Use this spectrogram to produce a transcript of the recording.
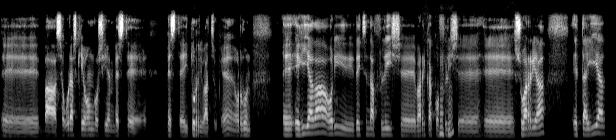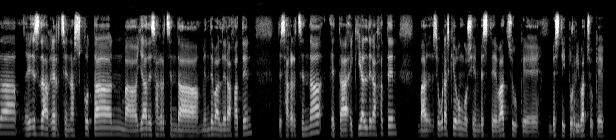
e, ba, segurazki egongo zien beste, beste iturri batzuk. Eh? Orduan, e, egia da, hori deitzen da flix, e, barrikako flix e, e, suarria, eta egia da, ez da agertzen askotan, ba, ja desagertzen da mendebaldera jaten, desagertzen da, eta ekialdera jaten, ba, segurazki egongo ziren beste batzuk, e, beste iturri batzuk e,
